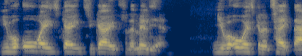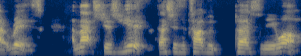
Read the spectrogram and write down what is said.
you were always going to go for the million. You were always going to take that risk. And that's just you. That's just the type of person you are.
